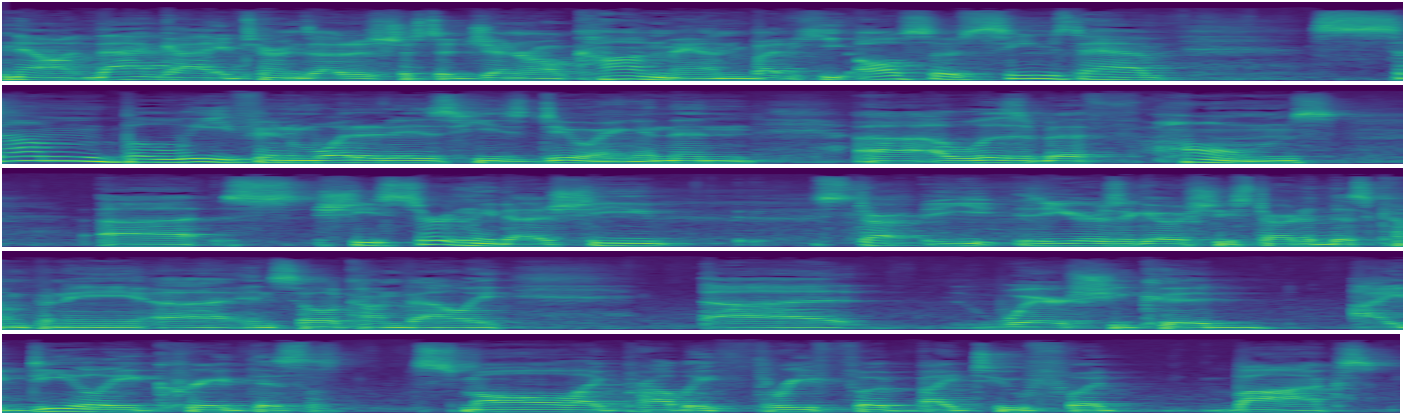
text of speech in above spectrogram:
now, that guy turns out is just a general con man, but he also seems to have some belief in what it is he's doing. And then uh, Elizabeth Holmes, uh, she certainly does. She start years ago. She started this company uh, in Silicon Valley uh, where she could ideally create this small, like probably three foot by two foot box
